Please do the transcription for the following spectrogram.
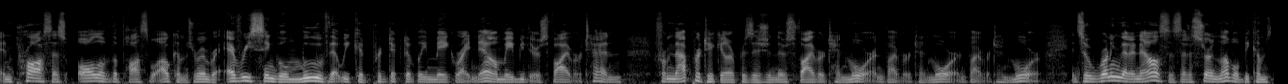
and process all of the possible outcomes. Remember every single move that we could predictively make right now maybe there's 5 or 10 from that particular position there's 5 or 10 more and 5 or 10 more and 5 or 10 more. And so running that analysis at a certain level becomes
